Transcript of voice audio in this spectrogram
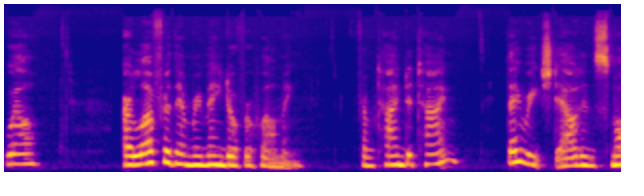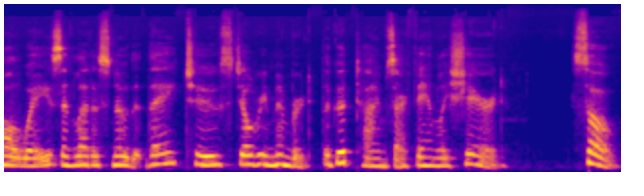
Well, our love for them remained overwhelming. From time to time, they reached out in small ways and let us know that they, too, still remembered the good times our family shared. So,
